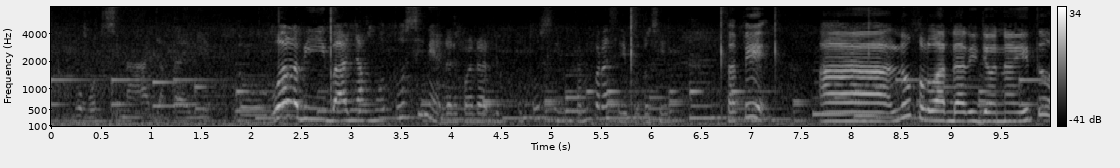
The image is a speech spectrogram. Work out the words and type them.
gue putusin aja gitu. Gue lebih banyak mutusin ya daripada diputusin. Tapi pernah sih diputusin? Tapi eh, lu keluar dari zona itu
